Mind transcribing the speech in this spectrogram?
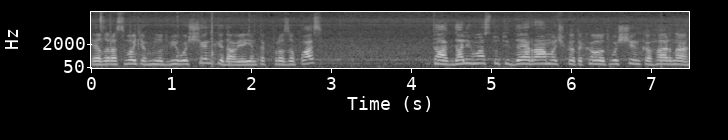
Я зараз витягну дві вощинки, дав я їм так про запас. Так, далі у нас тут іде рамочка, така от вощинка, гарна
